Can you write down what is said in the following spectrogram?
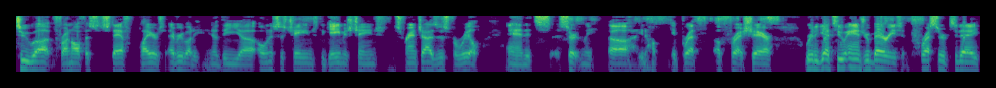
to uh, front office staff, players, everybody. You know, the uh, onus has changed, the game has changed. This franchise is for real, and it's certainly uh, you know a breath of fresh air. We're going to get to Andrew Berry's presser today.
